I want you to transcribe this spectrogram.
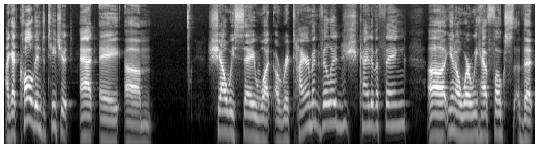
I got called in to teach it at a, um, shall we say, what, a retirement village kind of a thing? Uh, you know, where we have folks that,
